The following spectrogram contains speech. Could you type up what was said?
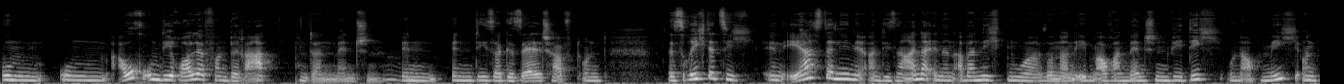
um, um, auch um die Rolle von beratenden Menschen mhm. in, in dieser Gesellschaft. Und es richtet sich in erster Linie an DesignerInnen, aber nicht nur, sondern eben auch an Menschen wie dich und auch mich. Und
